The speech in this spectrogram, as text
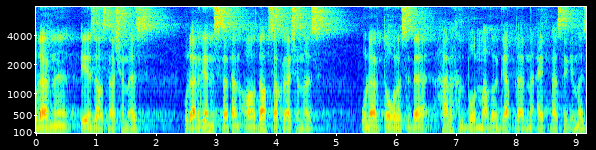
ularni e'zozlashimiz ularga nisbatan odob saqlashimiz ular to'g'risida har xil bo'lmag'ur gaplarni aytmasligimiz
